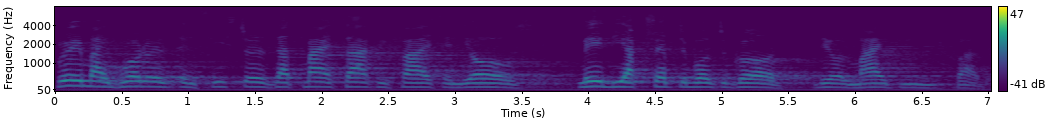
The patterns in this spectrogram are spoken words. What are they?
pray, my brothers and sisters, that my sacrifice and yours may be acceptable to God, the Almighty Father.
